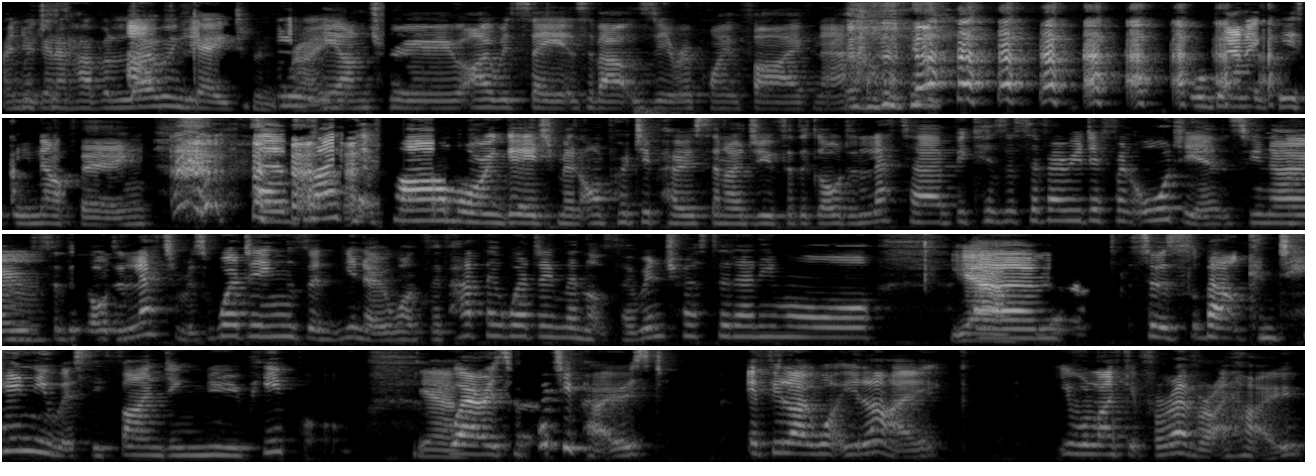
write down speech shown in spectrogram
and you're going to have a low engagement rate. untrue. I would say it's about zero point five now. Organically see nothing. Um, I get far more engagement on Pretty Post than I do for the Golden Letter because it's a very different audience. You know, mm. for the Golden Letter, it's weddings, and you know, once they've had their wedding, they're not so interested anymore. Yeah. Um, so it's about continuously finding new people. Yeah. Whereas for Pretty Post, if you like what you like, you will like it forever. I hope,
